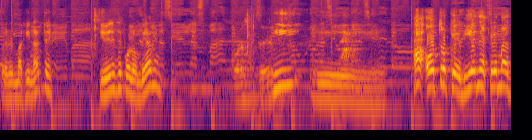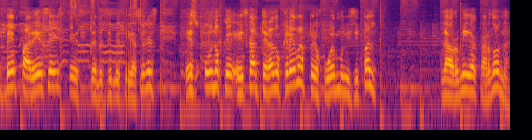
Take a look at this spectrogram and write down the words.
pero imagínate. Si viene ese colombiano. Por eso te digo. Y. eh, ah, otro que viene a Cremas B parece que es de las investigaciones es uno que es canterano crema, pero jugó en municipal. La hormiga Cardona.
